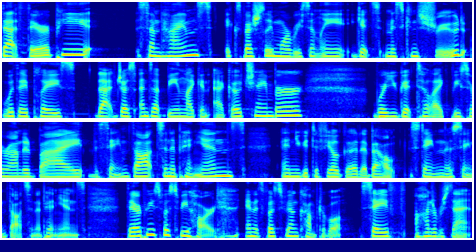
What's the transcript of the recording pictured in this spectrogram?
that therapy sometimes, especially more recently, gets misconstrued with a place that just ends up being like an echo chamber where you get to like be surrounded by the same thoughts and opinions and you get to feel good about staying in those same thoughts and opinions. Therapy is supposed to be hard and it's supposed to be uncomfortable. Safe 100%.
